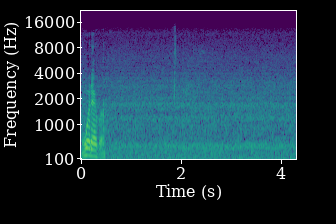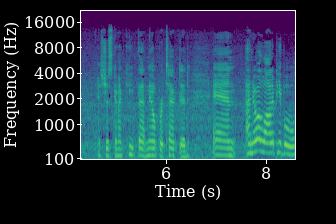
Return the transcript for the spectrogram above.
whatever. It's just going to keep that nail protected. And I know a lot of people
